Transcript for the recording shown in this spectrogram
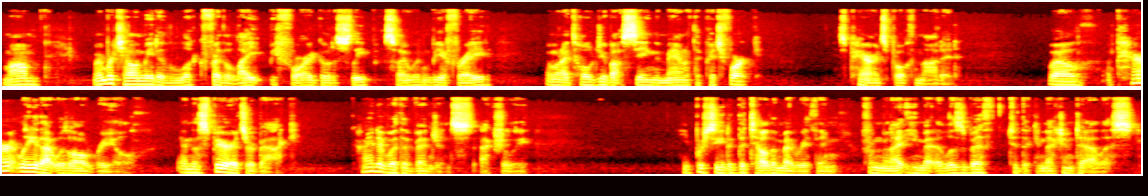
Mom, remember telling me to look for the light before I'd go to sleep so I wouldn't be afraid? And when I told you about seeing the man with the pitchfork? His parents both nodded. Well, apparently that was all real, and the spirits are back. Kind of with a vengeance, actually. He proceeded to tell them everything, from the night he met Elizabeth to the connection to Ellis.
